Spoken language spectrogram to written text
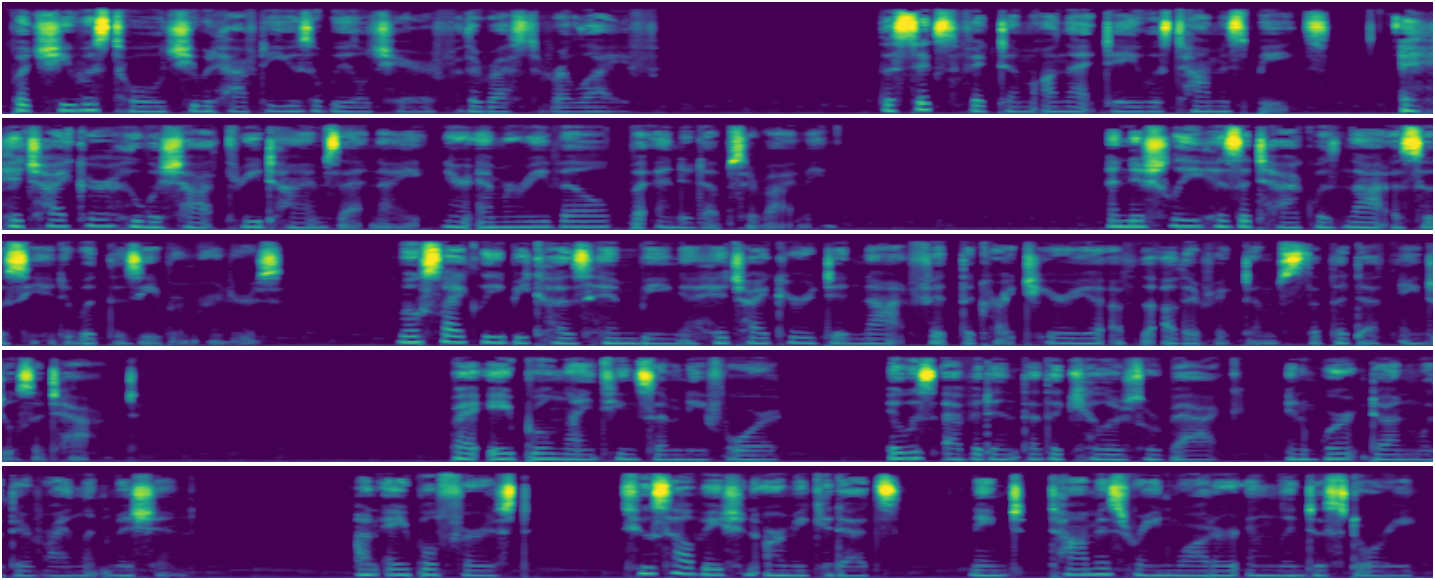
but she was told she would have to use a wheelchair for the rest of her life. The sixth victim on that day was Thomas Bates, a hitchhiker who was shot three times that night near Emeryville but ended up surviving. Initially, his attack was not associated with the zebra murders, most likely because him being a hitchhiker did not fit the criteria of the other victims that the Death Angels attacked. By April 1974, it was evident that the killers were back and weren't done with their violent mission. On April 1st, two Salvation Army cadets named Thomas Rainwater and Linda Story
